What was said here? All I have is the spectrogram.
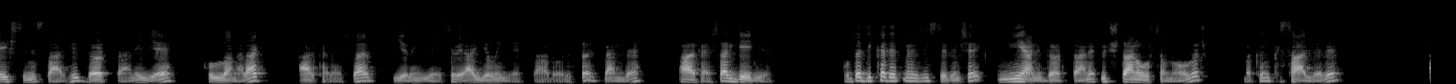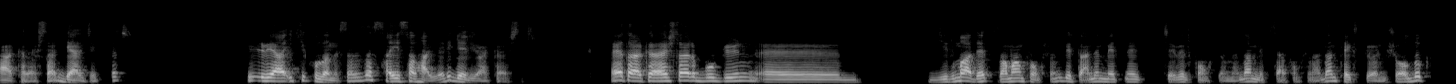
seçtiğiniz tarihi 4 tane Y kullanarak arkadaşlar year'ın Y'si veya yılın Y'si daha doğrusu bende arkadaşlar geliyor. Burada dikkat etmenizi istediğim şey niye yani 4 tane? 3 tane olursa ne olur? Bakın kısa halleri arkadaşlar gelecektir. 1 veya 2 kullanırsanız da sayısal halleri geliyor arkadaşlar. Evet arkadaşlar bugün e, 20 adet zaman fonksiyonu bir tane de metne çevir fonksiyonlarından, metsel fonksiyonlardan text görmüş olduk.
